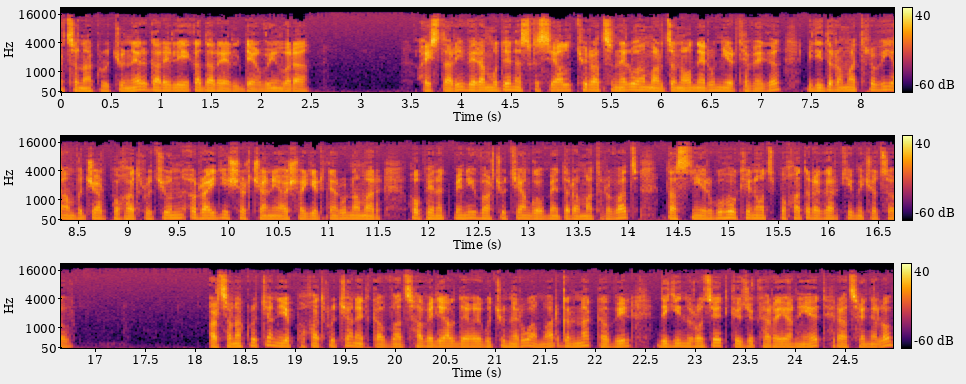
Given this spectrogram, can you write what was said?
արցանակրություններ կարելի է կատարել դեղվին վրա Այս տարի վերամուտենը սկսյալ թյուրացնելու համար ծնողներուն երթևեկը պիտի դրամատրվի անվճար փոխադրություն ռայդի շրջանի աշակերտներուն համար հոբենտմենի վարչության կողմէ դրամատրված 12 հոգենոց փոխադրակարգի միջոցով Արցանակրության եւ փոխադրության հետ կապված հավելյալ դեղեցություններու համար գրնակ գավիլ Դիգին Ռոզետ Գյուզեքարյանի հետ հրացանելով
